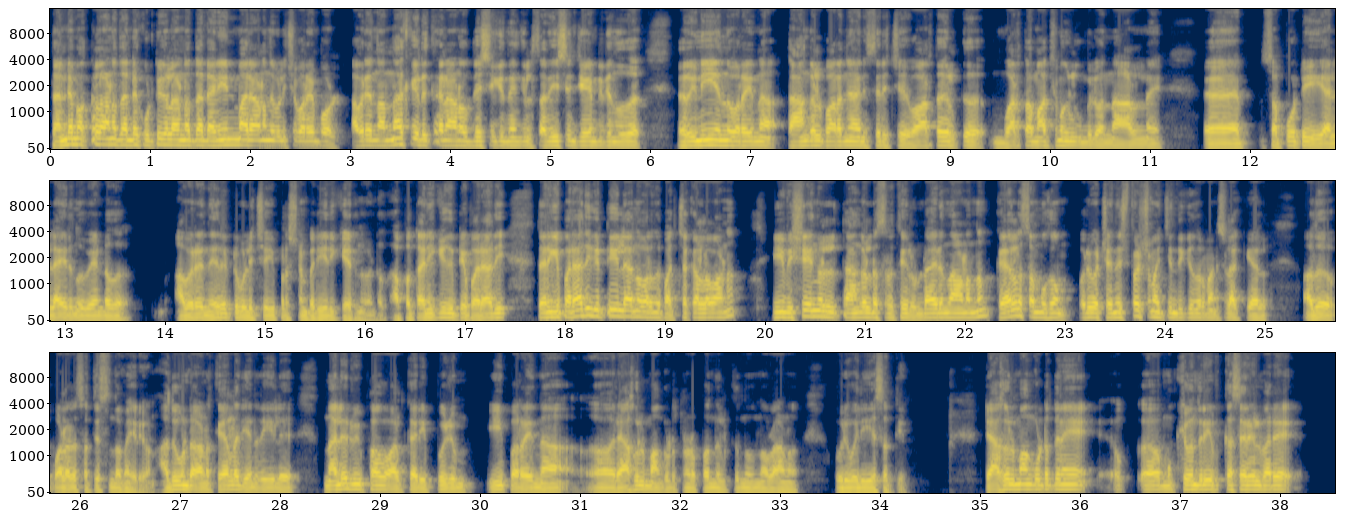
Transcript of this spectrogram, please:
തന്റെ മക്കളാണ് തന്റെ കുട്ടികളാണ് തന്റെ അനിയന്മാരാണെന്ന് വിളിച്ച് പറയുമ്പോൾ അവരെ നന്നാക്കി എടുക്കാനാണ് ഉദ്ദേശിക്കുന്നതെങ്കിൽ സതീശൻ ചെയ്യേണ്ടിയിരുന്നത് റിനി എന്ന് പറയുന്ന താങ്കൾ പറഞ്ഞ അനുസരിച്ച് വാർത്തകൾക്ക് വാർത്താ മാധ്യമങ്ങൾക്ക് മുമ്പിൽ വന്ന ആളിനെ സപ്പോർട്ട് ചെയ്യുകയല്ലായിരുന്നു വേണ്ടത്. അവരെ നേരിട്ട് വിളിച്ച് ഈ പ്രശ്നം പരിഹരിക്കുകയായിരുന്നു വേണ്ടത്. അപ്പോൾ തനിക്ക് കിട്ടിയ പരാതി തനിക്ക് പരാതി കിട്ടിയില്ല എന്ന് പറഞ്ഞ് പച്ചക്കള്ളമാണ്. ഈ വിഷയങ്ങൾ താങ്കളുടെ ശ്രദ്ധയിൽ ഉണ്ടായിരുന്നതാണെന്നും കേരള സമൂഹം ഒരുപക്ഷെ നിഷ്പക്ഷമായി ചിന്തിക്കുന്നവർ മനസ്സിലാക്കിയാൽ അത് വളരെ സത്യസന്ധമായ കാര്യമാണ് അതുകൊണ്ടാണ് കേരള ജനതയിൽ നല്ലൊരു വിഭാഗം ആൾക്കാർ ഇപ്പോഴും ഈ പറയുന്ന രാഹുൽ മാങ്കൂട്ടത്തിനോടൊപ്പം നിൽക്കുന്നു എന്നുള്ളതാണ് ഒരു വലിയ സത്യം. രാഹുൽ മാങ്കൂട്ടത്തിനെ മുഖ്യമന്ത്രി കസേരയിൽ വരെ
